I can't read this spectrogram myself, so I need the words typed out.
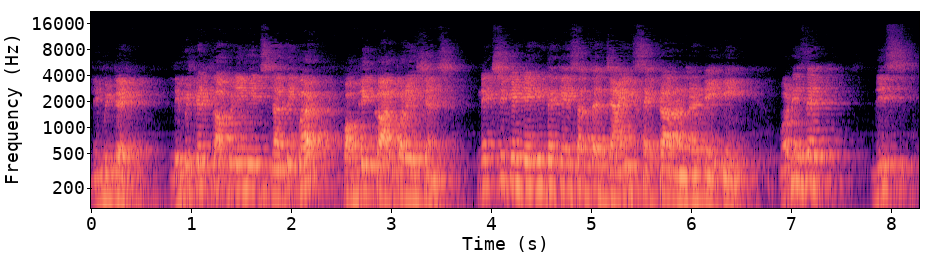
Limited. Limited company means nothing but public corporations. Next you can take it the case of the joint sector undertaking. What is that this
